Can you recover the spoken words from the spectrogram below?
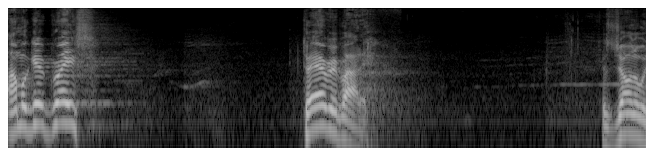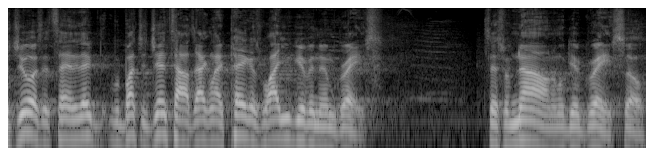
I'm going to give grace to everybody. Because Jonah was Jewish and saying they were a bunch of Gentiles acting like pagans. Why are you giving them grace? He says, from now on, I'm going to give grace. So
